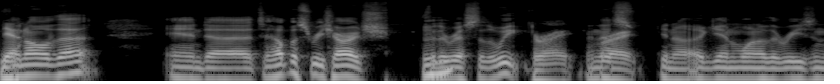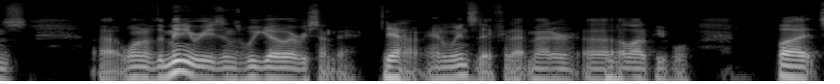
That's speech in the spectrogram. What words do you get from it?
Yeah. in all of that and uh, to help us recharge for the Mhm. rest of the week. right. And that's, right. you know, again, one of the reasons, uh, one of the many reasons we go every Sunday. Yeah. uh, and Wednesday for that matter, uh, a lot of people. But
